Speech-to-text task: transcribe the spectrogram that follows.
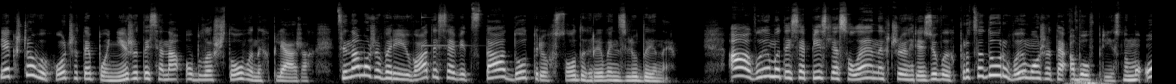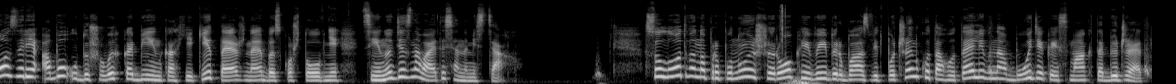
якщо ви хочете поніжитися на облаштованих пляжах. Ціна може варіюватися від 100 до 300 гривень з людини. А вимитися після солених чи грязьових процедур ви можете або в прісному озері, або у душових кабінках, які теж не безкоштовні. Ціну дізнавайтеся на місцях. Солотвино пропонує широкий вибір баз відпочинку та готелів на будь-який смак та бюджет.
